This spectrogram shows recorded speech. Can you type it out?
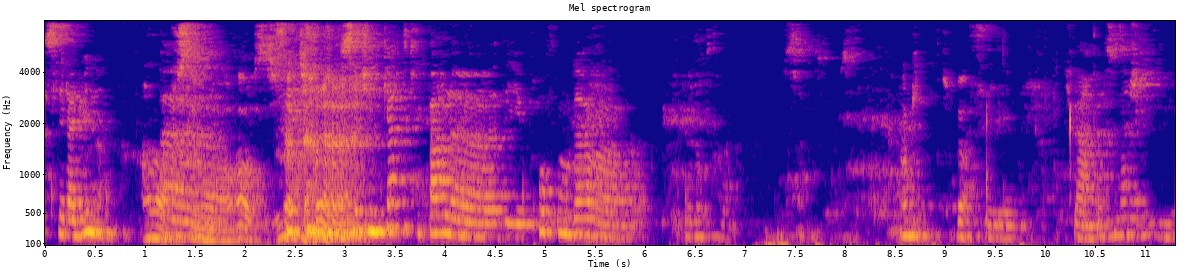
c'est la Lune. Ah, c'est Euh, bon. Oh, c'est une, c'est une carte qui parle euh, des profondeurs euh, de notre. Ok, C'est- Tu as un personnage qui,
